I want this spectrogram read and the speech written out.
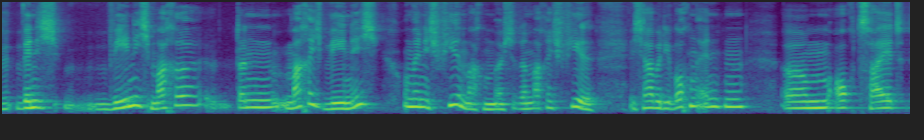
wenn ich wenig mache, dann mache ich wenig und wenn ich viel machen möchte, dann mache ich viel. Ich habe die Wochenenden ähm, auch Zeit.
